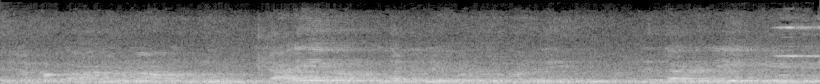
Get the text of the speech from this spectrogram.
சிலம்ப காணணும் அவனுக்கு தலையை வாங்கும் தண்டனை கொடுக்கப்படுது. இந்த தண்டனையை கேட்டு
